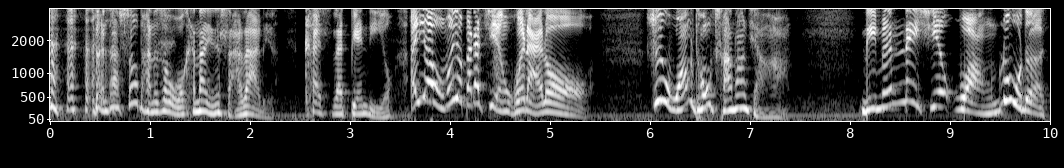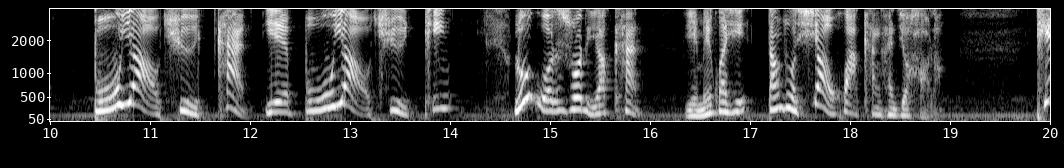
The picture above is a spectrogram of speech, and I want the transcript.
等到收盘的时候，我看他已经傻在那里了，开始在编理由。哎呀，我们又把它捡回来喽！所以王彤常常讲啊，你们那些网络的不要去看，也不要去听。如果是说你要看也没关系，当做笑话看看就好了。天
